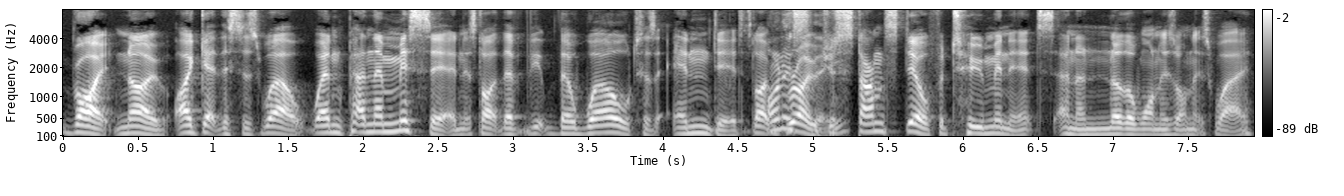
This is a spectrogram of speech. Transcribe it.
Right, no, I get this as well. When and then miss it, and it's like the the, world has ended. It's Like, bro, just stand still for two minutes, and another one is on its way.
